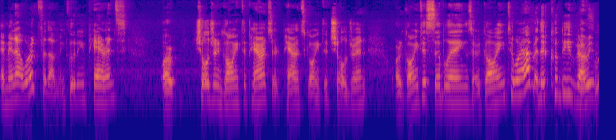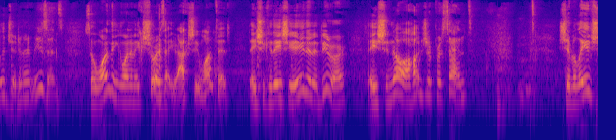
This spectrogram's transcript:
it may not work for them, including parents or children going to parents or parents going to children or going to siblings or going to wherever. There could be very legitimate reasons. So one thing you want to make sure is that you're actually wanted. They should they should should know hundred percent. It's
